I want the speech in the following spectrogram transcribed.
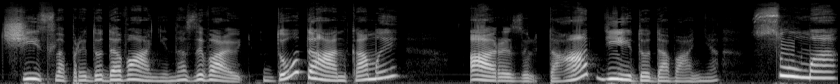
Числа при додаванні називають доданками, а результат дії додавання сума.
